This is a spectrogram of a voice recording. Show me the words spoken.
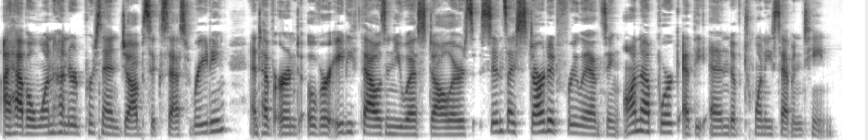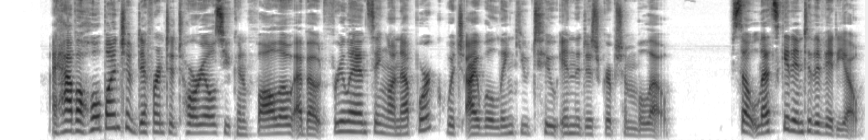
I have a 100% job success rating and have earned over 80,000 US dollars since I started freelancing on Upwork at the end of 2017. I have a whole bunch of different tutorials you can follow about freelancing on Upwork, which I will link you to in the description below. So let's get into the video.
